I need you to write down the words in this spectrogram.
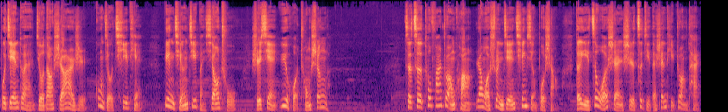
不间断九到十二日，共灸七天，病情基本消除，实现浴火重生了。此次突发状况让我瞬间清醒不少，得以自我审视自己的身体状态，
